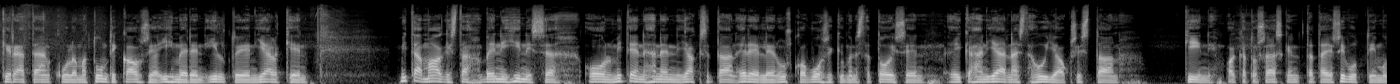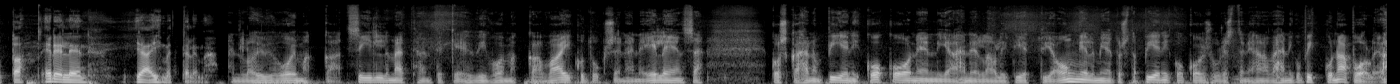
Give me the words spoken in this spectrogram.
kerätään kuulemma tuntikausia ihmeiden iltojen jälkeen. Mitä maagista Benny Hinissä on? Miten hänen jaksetaan edelleen uskoa vuosikymmenestä toiseen, eikä hän jää näistä huijauksistaan kiinni, vaikka tuossa äsken tätä jo sivuttiin, mutta edelleen jää ihmettelemään. Hänellä on hyvin voimakkaat silmät, hän tekee hyvin voimakkaan vaikutuksen hänen eleensä, koska hän on pieni kokoinen ja hänellä oli tiettyjä ongelmia tuosta pienikokoisuudesta, niin hän on vähän niin kuin pikku Napoleon.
